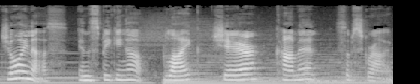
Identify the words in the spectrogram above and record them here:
Join us in speaking up. Like, share, comment, subscribe.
